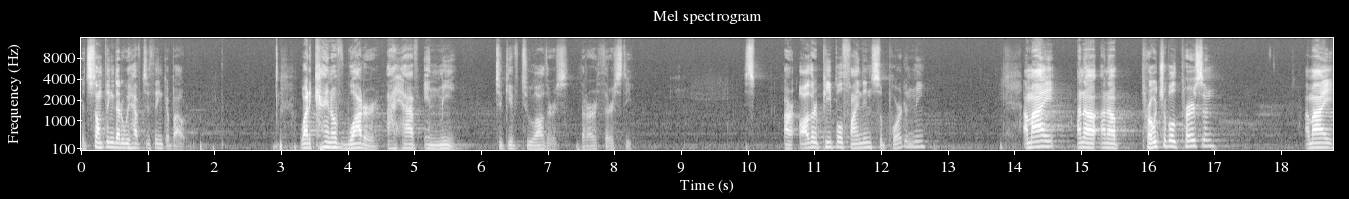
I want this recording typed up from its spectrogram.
It's something that we have to think about what kind of water I have in me to give to others that are thirsty. Are other people finding support in me? Am I an, uh, an approachable person? Am I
